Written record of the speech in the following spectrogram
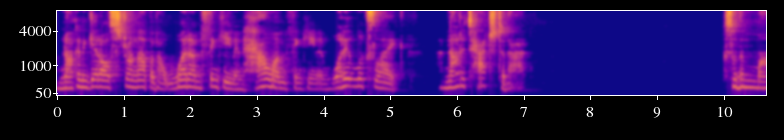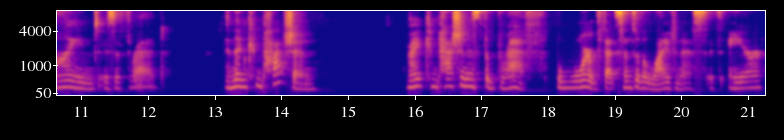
I'm not going to get all strung up about what I'm thinking and how I'm thinking and what it looks like. I'm not attached to that. So the mind is a thread. And then compassion right? Compassion is the breath, the warmth, that sense of aliveness. It's air,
